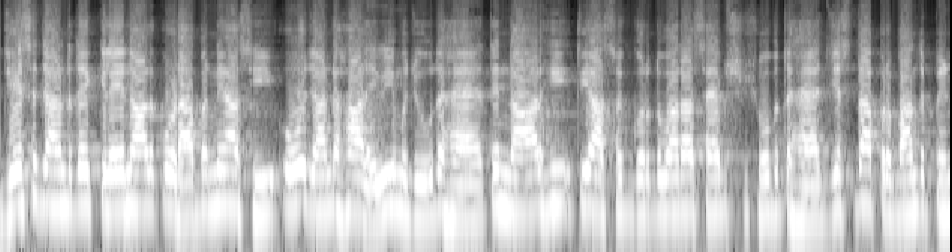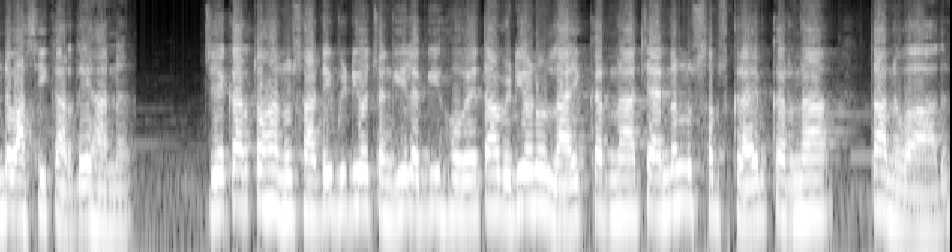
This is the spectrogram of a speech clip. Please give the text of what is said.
ਜਿਸ ਜੰਡ ਦੇ ਕਿਲੇ ਨਾਲ ਘੋੜਾ ਬੰਨਿਆ ਸੀ, ਉਹ ਜੰਡ ਹਾਲੇ ਵੀ ਮੌਜੂਦ ਹੈ ਤੇ ਨਾਲ ਹੀ ਇਤਿਹਾਸਕ ਗੁਰਦੁਆਰਾ ਸਾਹਿਬ ਸੁਸ਼ੋਭਿਤ ਹੈ, ਜਿਸ ਦਾ ਪ੍ਰਬੰਧ ਪਿੰਡ ਵਾਸੀ ਕਰਦੇ ਹਨ। ਜੇਕਰ ਤੁਹਾਨੂੰ ਸਾਡੀ ਵੀਡੀਓ ਚੰਗੀ ਲੱਗੀ ਹੋਵੇ ਤਾਂ ਵੀਡੀਓ ਨੂੰ ਲਾਈਕ ਕਰਨਾ, ਚੈਨਲ ਨੂੰ ਸਬਸਕ੍ਰਾਈਬ ਕਰਨਾ। ਧੰਨਵਾਦ।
